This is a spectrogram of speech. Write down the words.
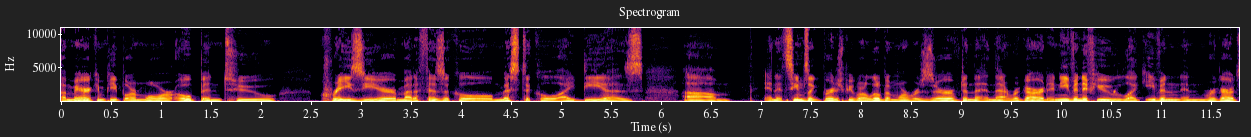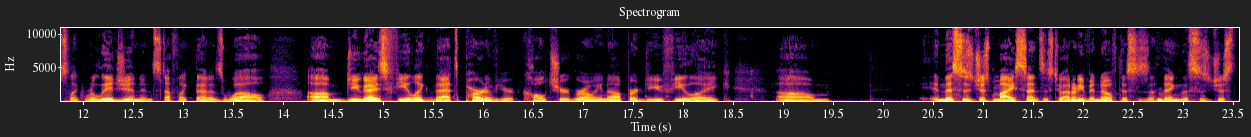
American people are more open to crazier metaphysical, mystical ideas. Um, and it seems like British people are a little bit more reserved in, the, in that regard. And even if you like, even in regards to like religion and stuff like that as well, um, do you guys feel like that's part of your culture growing up, or do you feel like, um, and this is just my senses too. I don't even know if this is a thing. This is just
